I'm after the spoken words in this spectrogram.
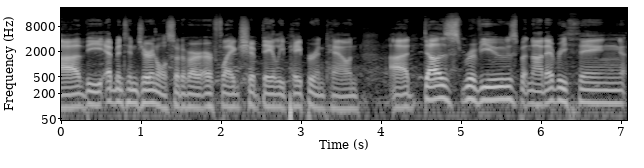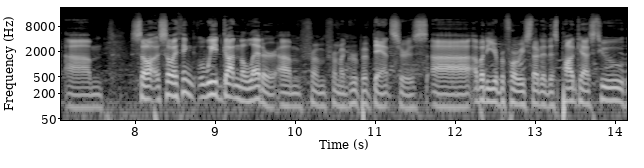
Uh, the Edmonton Journal, sort of our, our flagship daily paper in town, uh, does reviews, but not everything. Um, so, so I think we'd gotten a letter um, from from a group of dancers uh, about a year before we started this podcast who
